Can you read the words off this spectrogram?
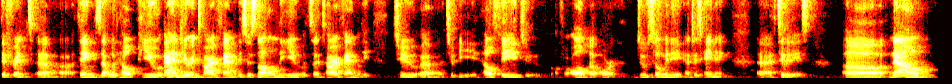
different uh, things that would help you and your entire family. So it's not only you, it's the entire family to uh, to be healthy, to for all uh, or do so many entertaining uh, activities. Uh, now,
